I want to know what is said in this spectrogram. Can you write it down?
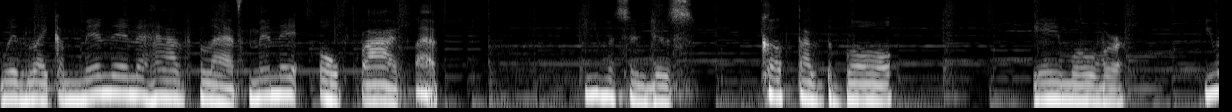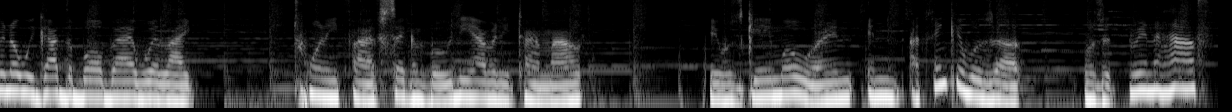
with like a minute and a half left, minute 05 left. Stevenson just cuffed out the ball. Game over. Even though we got the ball back with like 25 seconds, but we didn't have any timeout. It was game over, and, and I think it was a was it three and a half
